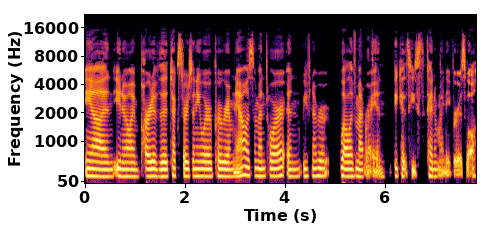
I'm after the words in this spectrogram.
And, you know, I'm part of the Techstars Anywhere program now as a mentor, and we've never, well, I've met Ryan because he's kind of my neighbor as well.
